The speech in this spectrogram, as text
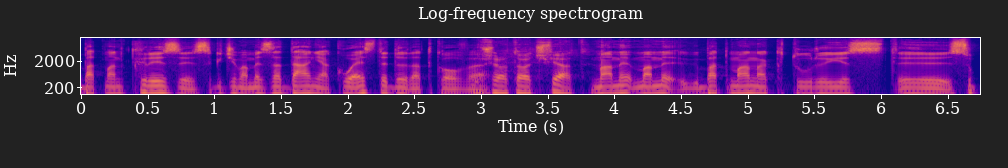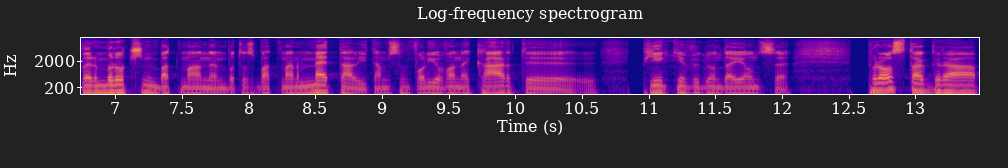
Batman Kryzys, gdzie mamy zadania, questy dodatkowe. Musi ratować świat. Mamy, mamy Batmana, który jest y, super mrocznym Batmanem, bo to jest Batman Metal i tam są foliowane karty, pięknie wyglądające. Prosta gra,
